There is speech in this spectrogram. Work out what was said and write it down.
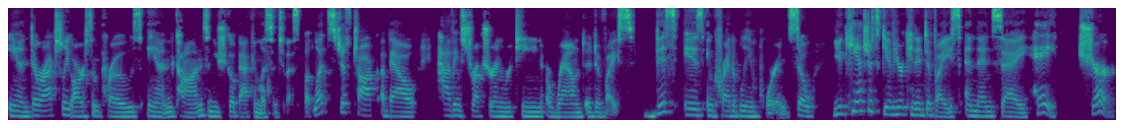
And there actually are some pros and cons, and you should go back and listen to this. But let's just talk about having structure and routine around a device. This is incredibly important. So you can't just give your kid a device and then say, Hey, sure,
